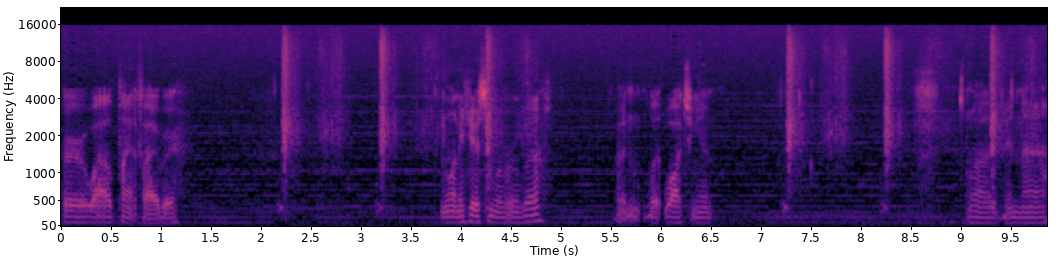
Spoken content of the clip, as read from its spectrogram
for wild plant fiber. You want to hear some Aruba? I've been watching it. Well, I've been uh,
